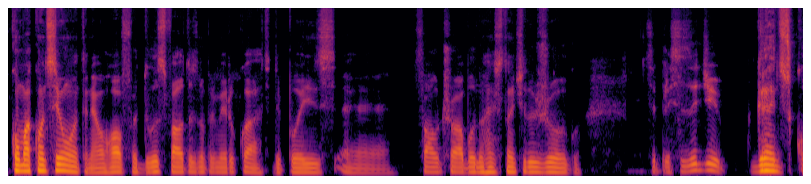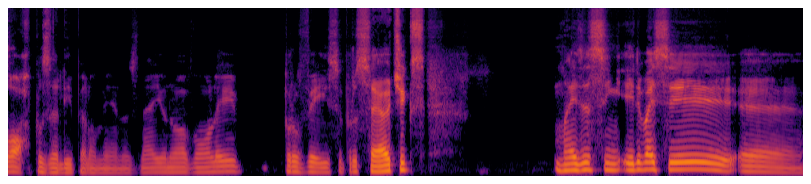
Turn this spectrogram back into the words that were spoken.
como aconteceu ontem, né? O Hofford, duas faltas no primeiro quarto, depois é, foul trouble no restante do jogo. Você precisa de grandes corpos ali, pelo menos, né? E o Noah Vonley provê isso para o Celtics. Mas, assim, ele vai ser é,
